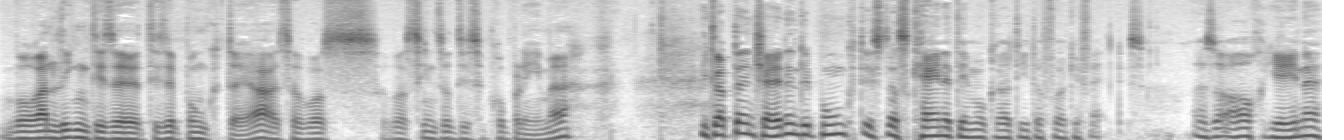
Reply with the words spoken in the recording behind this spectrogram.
woran liegen diese, diese Punkte? Ja? Also was, was sind so diese Probleme? Ich glaube, der entscheidende Punkt ist, dass keine Demokratie davor gefeit ist. Also auch jene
